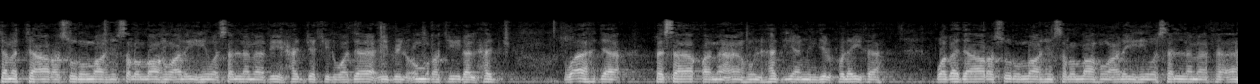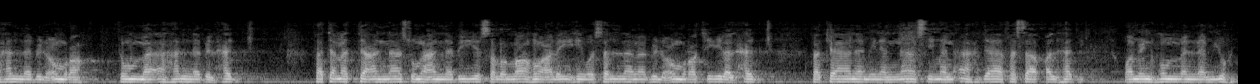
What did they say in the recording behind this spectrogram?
تمتع رسول الله صلى الله عليه وسلم في حجة الوداع بالعمرة إلى الحج وأهدى فساق معه الهدي من ذي الحليفة. وبدأ رسول الله صلى الله عليه وسلم فأهل بالعمرة ثم أهل بالحج فتمتع الناس مع النبي صلى الله عليه وسلم بالعمرة إلى الحج فكان من الناس من أهدى فساق الهدي ومنهم من لم يهد.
